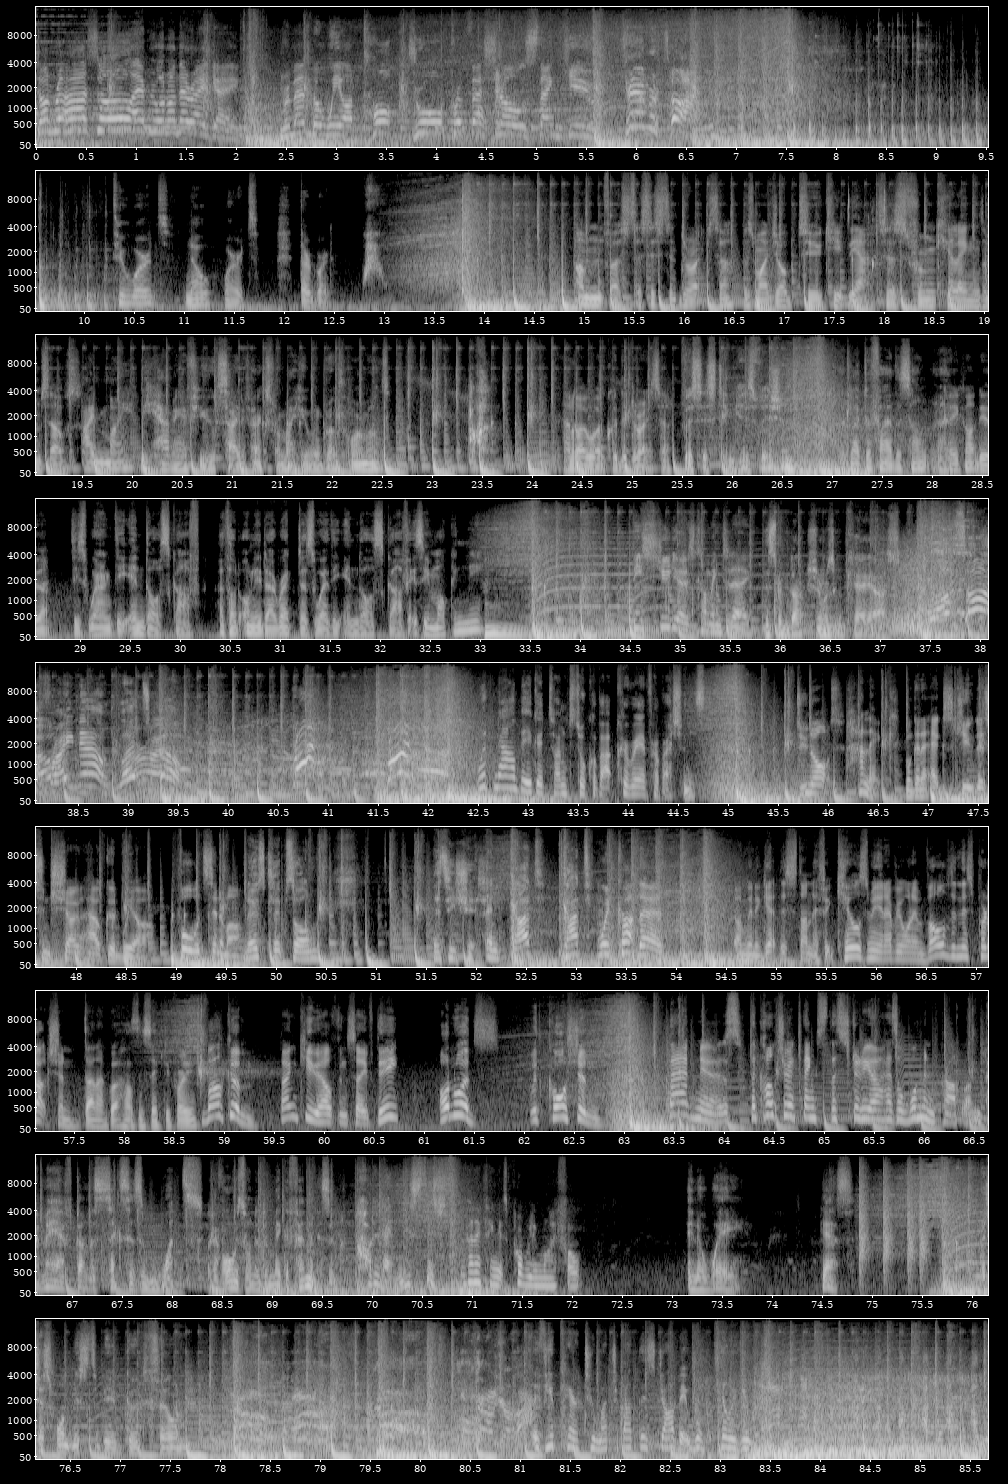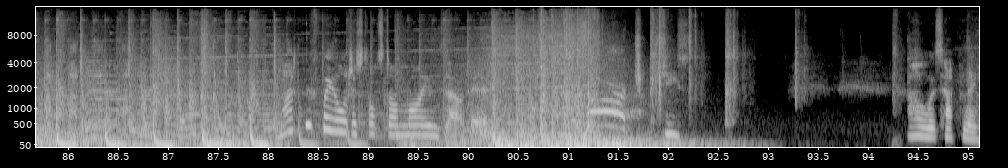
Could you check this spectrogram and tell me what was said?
Done rehearsal, everyone on their A game. Remember, we are top draw professionals, thank you. Camera time! Two words, no words. Third word. Wow. I'm first assistant director. It's my job to keep the actors from killing themselves. I might be having a few side effects from my human growth hormones. And I work with the director, assisting his vision. I'd like to fire the sound man. Okay, you can't do that. He's wearing the indoor scarf. I thought only directors wear the indoor scarf. Is he mocking me? The studios coming today. This production was in chaos. Gloves off right now. Let's go. Run! Run! Would now be a good time to talk about career progressions? Do not panic. We're going to execute this and show how good we are. Forward cinema. Nose clips on. Let's see shit. And cut, cut. We've cut there. I'm going to get this stunt if it kills me and everyone involved in this production. Dan, I've got health and safety for you. Welcome. Thank you, health and safety. Onwards, with caution. Bad news. The culture thinks the studio has a woman problem. I may have done a sexism once, but I've always wanted to make a feminism. How did I miss this? If anything, it's probably my fault. In a way, yes. I just want this to be a good film. If you care too much about this job, it will kill you. We all just lost our minds out here? Jeez. Oh, it's happening.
